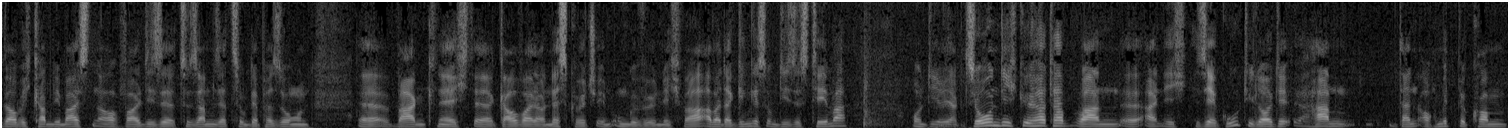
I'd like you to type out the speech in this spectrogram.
glaube ich, kamen die meisten auch, weil diese Zusammensetzung der Personen äh, Wagenknecht, äh, Gauweiler und Neskowitsch eben ungewöhnlich war. Aber da ging es um dieses Thema. Und die Reaktionen, die ich gehört habe, waren äh, eigentlich sehr gut. Die Leute haben dann auch mitbekommen,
